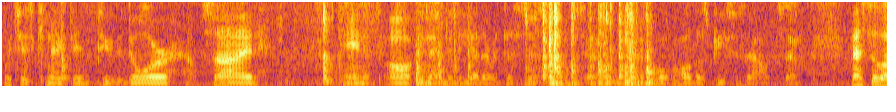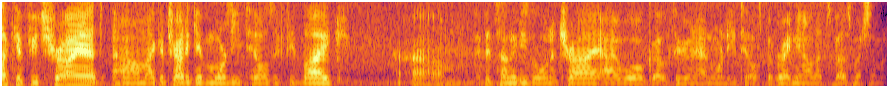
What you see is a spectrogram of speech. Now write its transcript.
which is connected to the door outside, and it's all connected together with this system. So you got to pull all those pieces out. So best of luck if you try it. Um, I could try to give more details if you'd like. Um, if it's something people want to try, I will go through and add more details. But right now, that's about as much as I'm going to.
